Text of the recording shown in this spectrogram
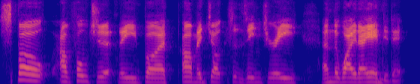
Spoiled, unfortunately, by Ahmed Johnson's injury and the way they ended it.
